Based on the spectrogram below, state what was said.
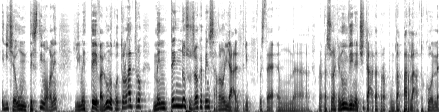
E dice un testimone li metteva l'uno contro l'altro mentendo su ciò che pensavano gli altri. Questa è una, una, persona che non viene citata, però appunto ha parlato con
